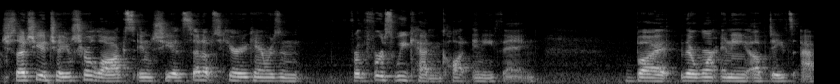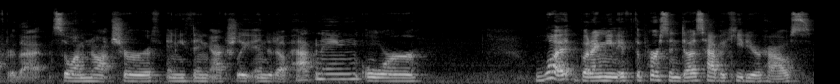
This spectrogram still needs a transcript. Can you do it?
she said she had changed her locks and she had set up security cameras and for the first week hadn't caught anything. But there weren't any updates after that. So I'm not sure if anything actually ended up happening or what, but I mean if the person does have a key to your house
